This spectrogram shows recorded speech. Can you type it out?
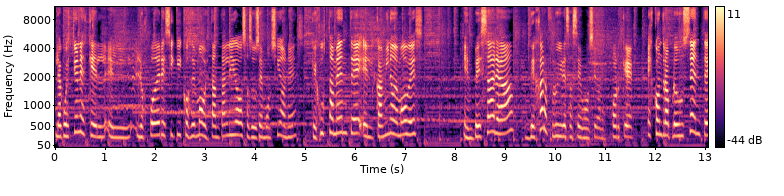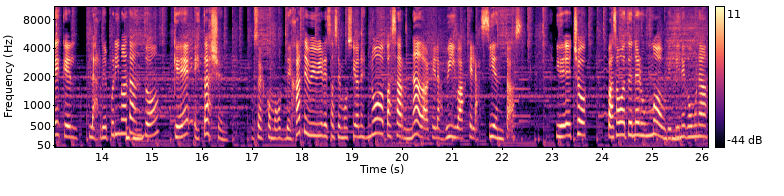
La cuestión es que los poderes psíquicos de Mob están tan ligados a sus emociones que justamente el camino de Mob es empezar a dejar fluir esas emociones, porque es contraproducente que las reprima tanto que estallen. O sea, es como dejate vivir esas emociones, no va a pasar nada que las vivas, que las sientas. Y de hecho, pasamos a tener un mob que tiene como una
